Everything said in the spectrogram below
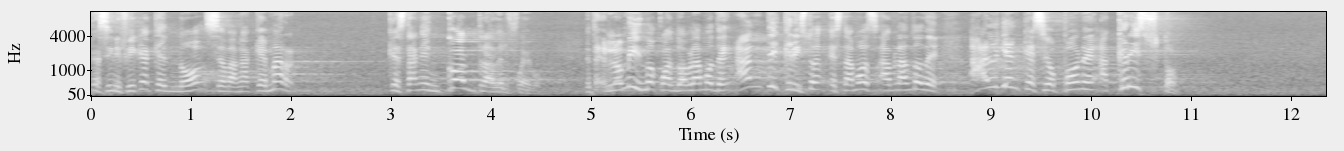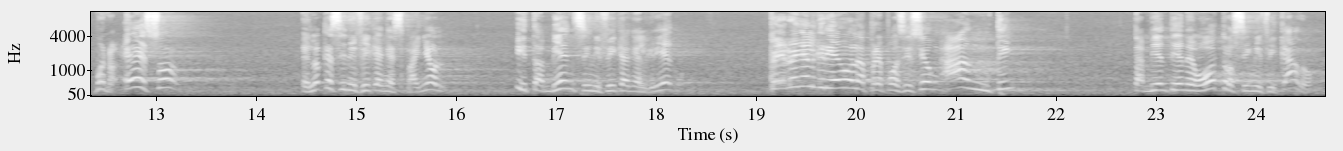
que significa que no se van a quemar, que están en contra del fuego. Lo mismo cuando hablamos de anticristo, estamos hablando de alguien que se opone a Cristo. Bueno, eso es lo que significa en español y también significa en el griego. Pero en el griego la preposición anti también tiene otro significado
